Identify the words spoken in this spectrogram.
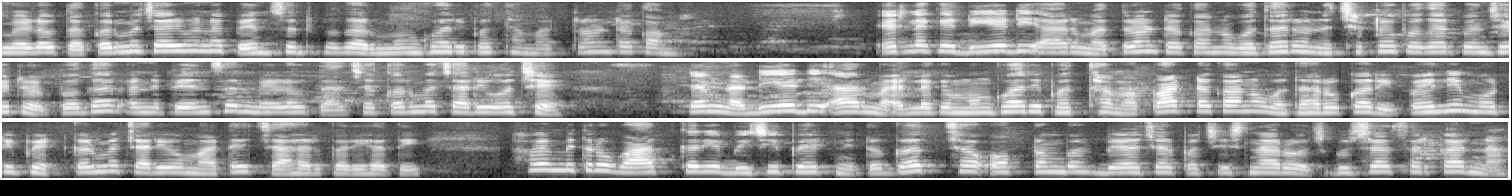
મેળવતા કર્મચારીઓના પેન્શન પગાર મોંઘવારી ભથ્થામાં ત્રણ ટકામાં એટલે કે ડીએડીઆરમાં ત્રણ ટકાનો વધારો અને છઠ્ઠો પગાર પંચ હેઠળ પગાર અને પેન્શન મેળવતા જે કર્મચારીઓ છે, તેમના ડીએડીઆરમાં એટલે કે મોંઘવારી ભથ્થામાં પાંચ ટકાનો વધારો કરી પહેલી મોટી ભેટ કર્મચારીઓ માટે જાહેર કરી હતી. હવે મિત્રો વાત કરીએ બીજી ભેટની. તો ગત છ ઓક્ટોબર બે હજાર પચીસના રોજ ગુજરાત સરકારના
